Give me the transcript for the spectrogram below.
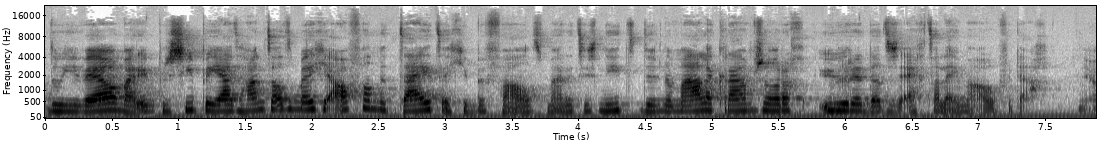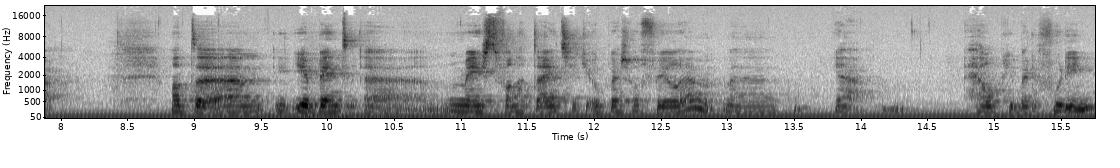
doe je wel, maar in principe, ja, het hangt altijd een beetje af van de tijd dat je bevalt. Maar het is niet de normale kraamzorguren, dat is echt alleen maar overdag. Ja. Want ehm, je bent, de meeste van de tijd zit je ook best wel veel, hè? eh, ja, help je bij de voeding.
